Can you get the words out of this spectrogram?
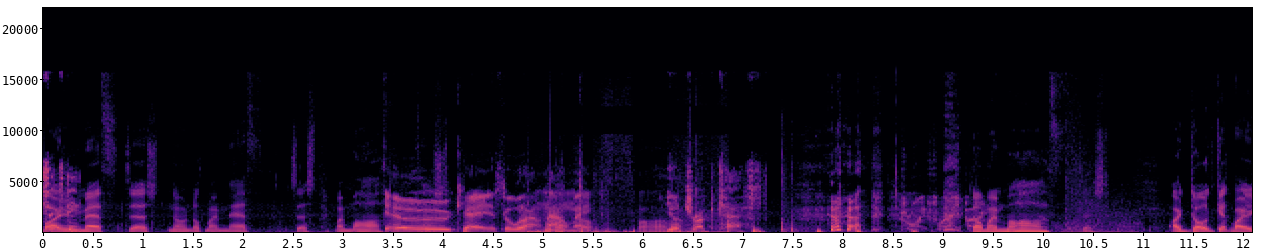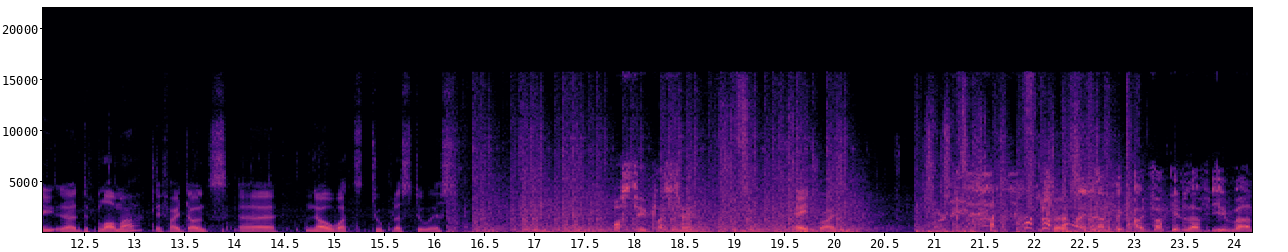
my 16. math test. No, not my math test. My math. test. Okay, it's all out now, mate. Your drug test. Throwing. No, my math test. I don't get my uh, diploma if I don't uh, know what 2 plus 2 is. What's 2 plus 2? 8, right? I love it. I fucking love you, man.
